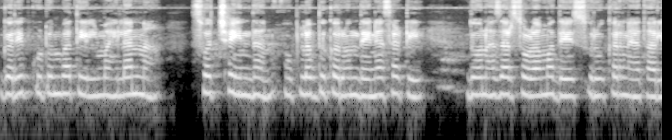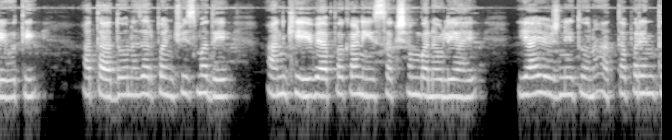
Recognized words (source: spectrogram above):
गरीब कुटुंबातील महिलांना स्वच्छ इंधन उपलब्ध करून देण्यासाठी दोन हजार सोळामध्ये सुरू करण्यात आली होती, आता दोन हजार पंचवीसमध्ये आणखी व्यापक आणि सक्षम बनवली आहे. या योजनेतून आत्तापर्यंत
